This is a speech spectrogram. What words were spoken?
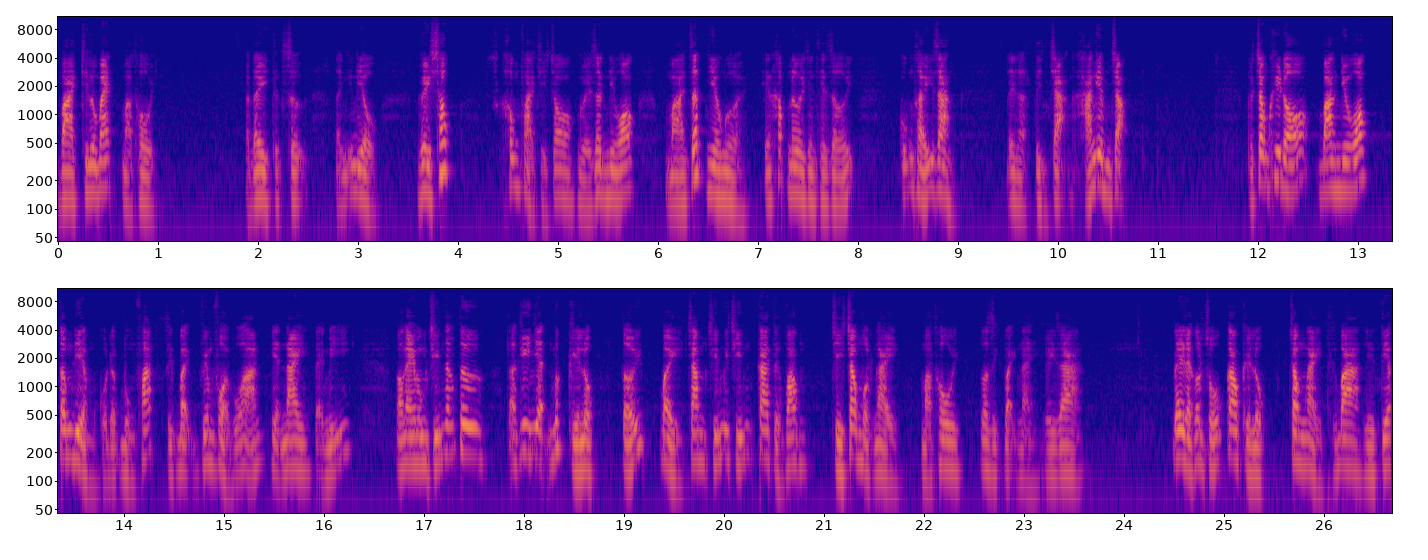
vài km mà thôi. Ở đây thực sự là những điều gây sốc không phải chỉ cho người dân New York mà rất nhiều người trên khắp nơi trên thế giới cũng thấy rằng đây là tình trạng khá nghiêm trọng. Và trong khi đó, bang New York, tâm điểm của đợt bùng phát dịch bệnh viêm phổi Vũ Hán hiện nay tại Mỹ, vào ngày 9 tháng 4 đã ghi nhận mức kỷ lục tới 799 ca tử vong chỉ trong một ngày mà thôi do dịch bệnh này gây ra. Đây là con số cao kỷ lục trong ngày thứ ba liên tiếp.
